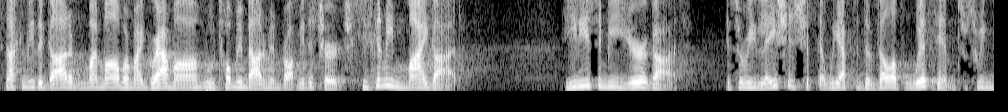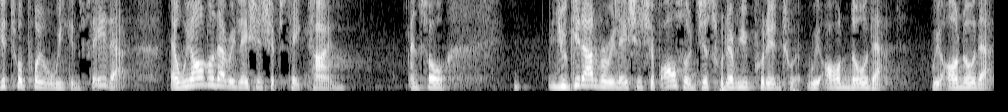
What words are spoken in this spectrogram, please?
He's not going to be the God of my mom or my grandma who told me about him and brought me to church. He's going to be my God. He needs to be your God. It's a relationship that we have to develop with him so we can get to a point where we can say that. And we all know that relationships take time. And so you get out of a relationship also just whatever you put into it. We all know that. We all know that.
